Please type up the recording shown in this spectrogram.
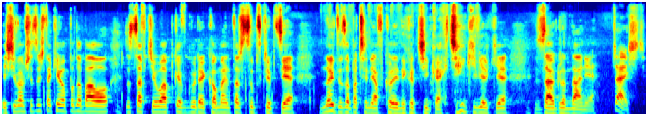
Jeśli wam się coś takiego podobało, zostawcie łapkę w górę, komentarz, subskrypcję. No i do zobaczenia w kolejnych odcinkach. Dzięki wielkie za oglądanie. Cześć!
